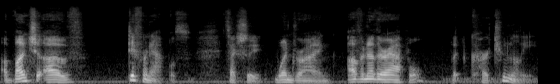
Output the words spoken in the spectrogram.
a bunch of different apples. It's actually one drawing of another apple, but cartoonily.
